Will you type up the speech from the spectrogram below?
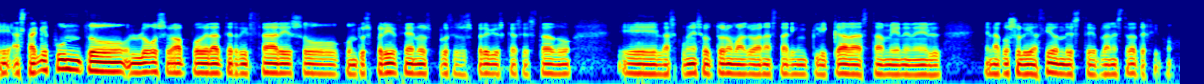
Eh, ¿Hasta qué punto luego se va a poder aterrizar eso con tu experiencia en los procesos previos que has estado? Eh, ¿Las comunidades autónomas van a estar implicadas también en, el, en la consolidación de este plan estratégico?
